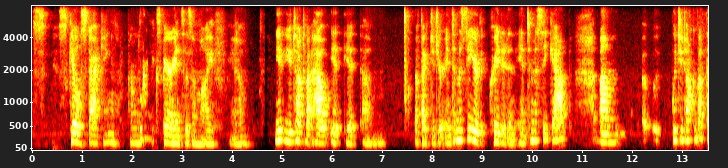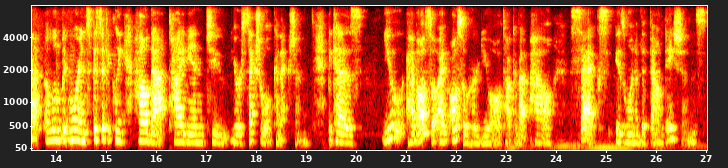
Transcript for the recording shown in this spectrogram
S- skill stacking from experiences in life, you know. You, you talked about how it, it um, affected your intimacy or that created an intimacy gap. Um, uh, would you talk about that a little bit more and specifically how that tied into your sexual connection? Because you have also, I've also heard you all talk about how sex is one of the foundations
